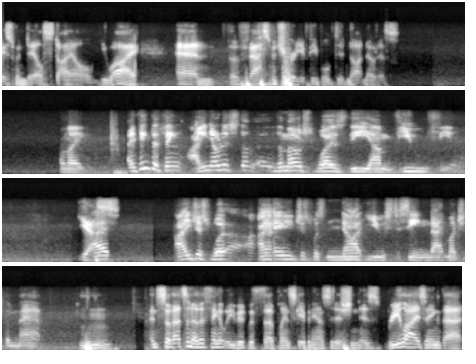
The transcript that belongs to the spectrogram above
Icewind Dale style UI. And the vast majority of people did not notice. I'm like, I think the thing I noticed the, the most was the um, view field. Yes. I just wa- I just was not used to seeing that much of the map. hmm And so that's another thing that we did with uh, Planescape Enhanced Edition is realizing that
